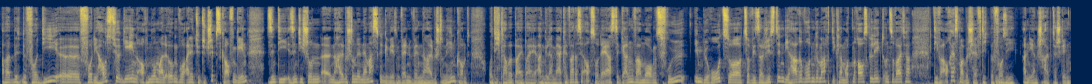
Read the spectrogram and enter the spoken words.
Aber be bevor die äh, vor die Haustür gehen, auch nur mal irgendwo eine Tüte Chips kaufen gehen, sind die sind die schon äh, eine halbe Stunde in der Maske gewesen, wenn wenn eine halbe Stunde hinkommt. Und ich glaube, bei bei Angela Merkel war das ja auch so. Der erste Gang war morgens früh im Büro zur zur Visagistin, die Haare wurden gemacht, die Klamotten rausgelegt und so weiter. Die war auch erstmal beschäftigt, bevor sie an ihren Schreibtisch ging.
